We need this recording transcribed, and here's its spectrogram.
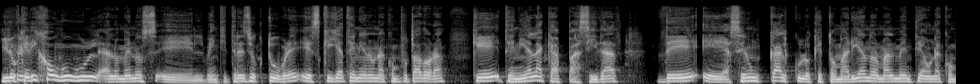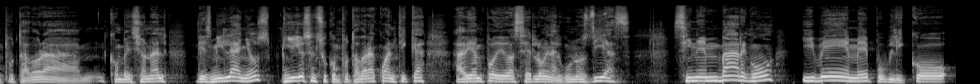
Y lo que dijo Google, a lo menos eh, el 23 de octubre, es que ya tenían una computadora que tenía la capacidad de eh, hacer un cálculo que tomaría normalmente a una computadora mm, convencional 10.000 años y ellos en su computadora cuántica habían podido hacerlo en algunos días. Sin embargo, IBM publicó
